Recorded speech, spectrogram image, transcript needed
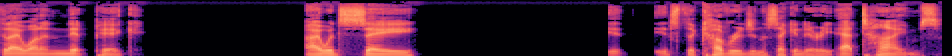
that I want to nitpick, I would say it it's the coverage in the secondary at times.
